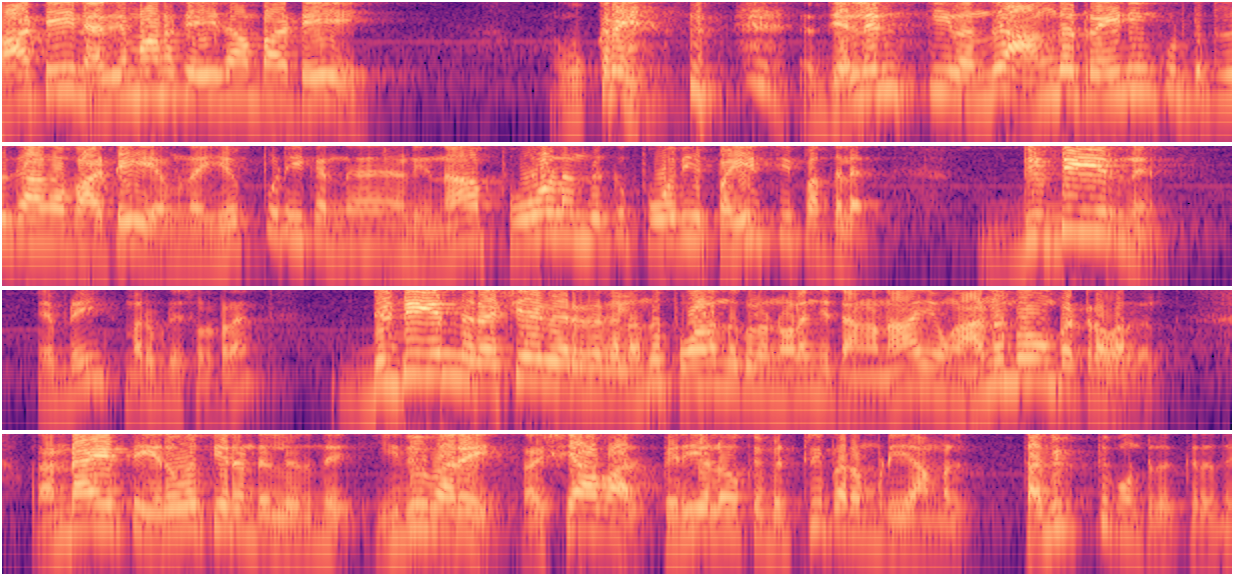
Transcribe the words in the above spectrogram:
பாட்டி நிஜமான செய்தி தான் பாட்டி. உக்ரைன் ஜெலன்ஸ்கி வந்து அங்கே ட்ரைனிங் கொடுத்துட்டு இருக்காங்க பாட்டி. அப்படின்னா எப்படி கண்ணு? அப்படின்னா போலந்துக்கு போதிய பயிற்சி பத்தலை. திடீர்னு எப்படி? மறுபடியும் சொல்கிறேன் திடீர்னு ரஷ்ய வீரர்கள் வந்து போலந்துக்குள்ளே நுழைஞ்சிட்டாங்கன்னா இவங்க அனுபவம் பெற்றவர்கள். ரெண்டாயிரத்தி இருபத்தி ரெண்டிலிருந்து இதுவரை ரஷ்யாவால் பெரிய அளவுக்கு வெற்றி பெற முடியாமல் தவிர்த்து கொண்டிருக்கிறது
